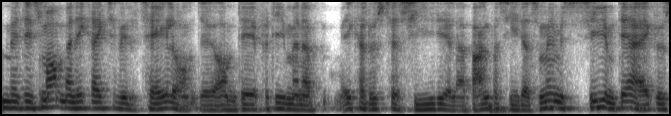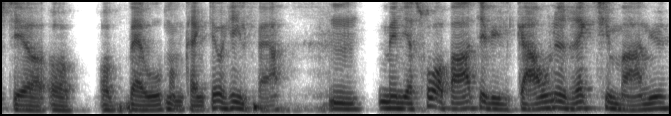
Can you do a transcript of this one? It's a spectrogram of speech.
Men det er som om, man ikke rigtig vil tale om det, om det er, fordi man er, ikke har lyst til at sige det, eller er bange for at sige det. Altså man vil sige, at det har jeg ikke lyst til at, at, at være åben omkring. Det er jo helt fair. Mm. Men jeg tror bare, det vil gavne rigtig mange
